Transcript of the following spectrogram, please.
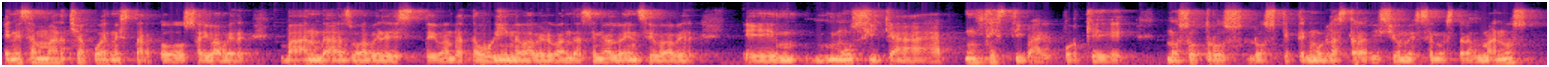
En esa marcha pueden estar todos. Ahí va a haber bandas, va a haber este, banda taurina, va a haber banda sinaloense, va a haber eh, música, un festival, porque nosotros los que tenemos las tradiciones en nuestras manos,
